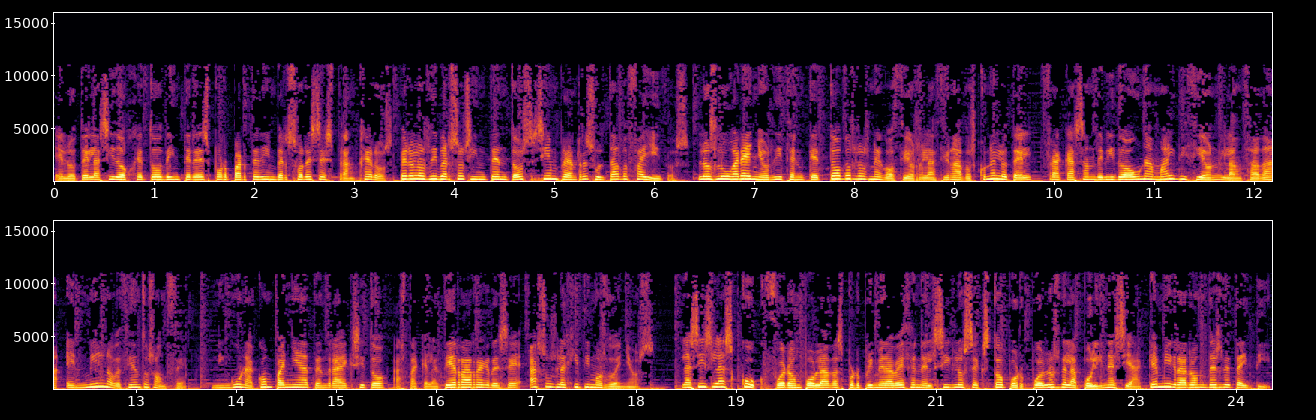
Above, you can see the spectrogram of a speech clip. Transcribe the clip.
el hotel ha sido objeto de interés por parte de inversores extranjeros, pero los diversos intentos siempre han resultado fallidos. Los lugareños dicen que todos los negocios relacionados con el hotel fracasan debido a una maldición lanzada en 1911. Ninguna compañía tendrá éxito hasta que la tierra regrese a sus legítimos dueños. Las islas Cook fueron pobladas por primera vez en el siglo VI por pueblos de la Polinesia que emigraron desde Tahití.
